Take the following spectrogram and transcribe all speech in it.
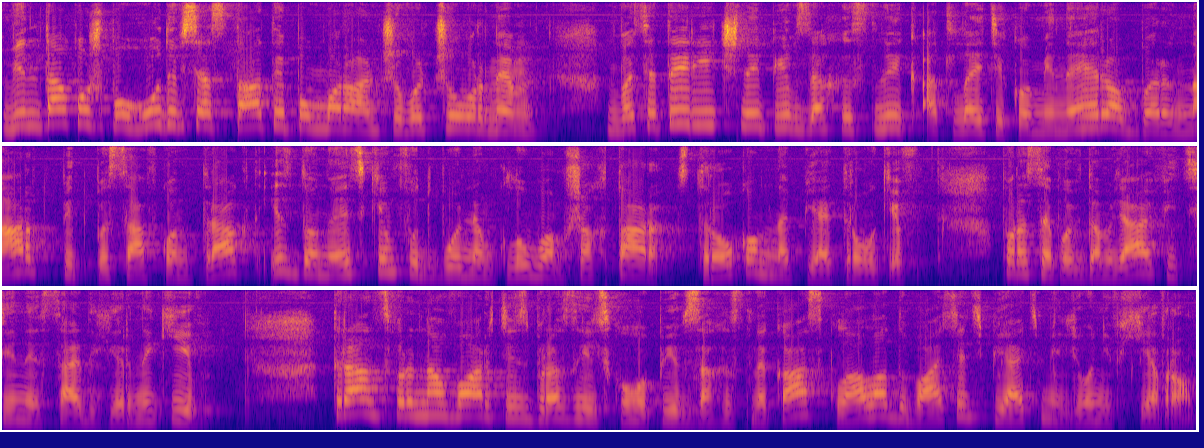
Він також погодився стати помаранчево-чорним. 20-річний півзахисник Атлетіко Мінейро Бернард підписав контракт із донецьким футбольним клубом Шахтар строком на 5 років. Про це повідомляє офіційний сайт гірників. Трансферна вартість бразильського півзахисника склала 25 мільйонів євро.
